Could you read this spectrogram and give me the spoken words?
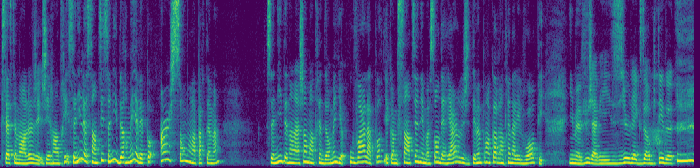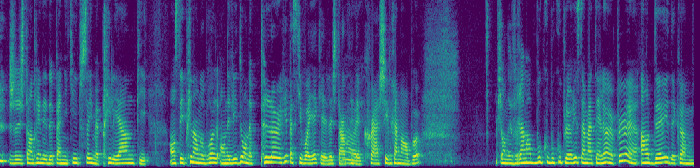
Puis à ce moment-là, j'ai rentré. Sonny l'a senti, Sonny, il dormait, il n'y avait pas un son dans l'appartement. Sonny était dans la chambre en train de dormir. Il a ouvert la porte. Il a comme senti une émotion derrière. J'étais même pas encore en train d'aller le voir. Puis il m'a vu. J'avais les yeux exorbités de. J'étais en train de, paniquer et tout ça. Il m'a pris Léane. Puis on s'est pris dans nos bras. On est les deux. On a pleuré parce qu'il voyait que j'étais en train de crasher vraiment bas. Puis on a vraiment beaucoup, beaucoup pleuré ce matin-là. Un peu euh, en deuil de comme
